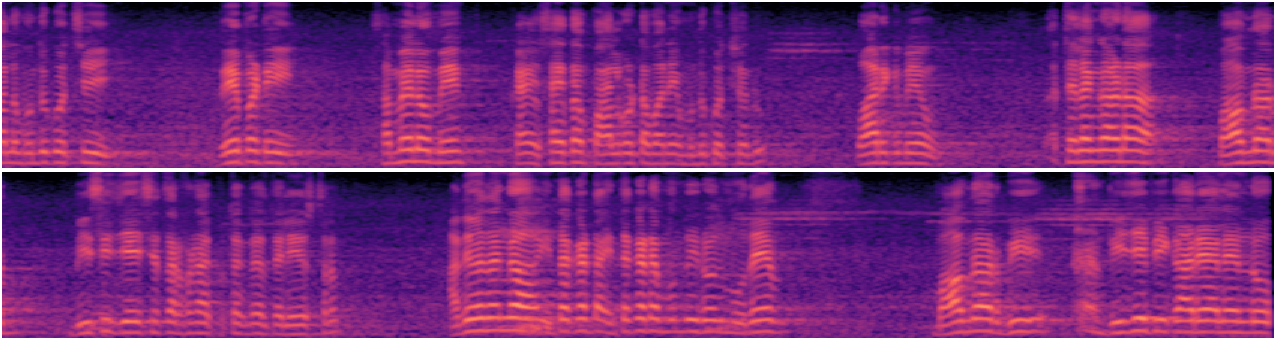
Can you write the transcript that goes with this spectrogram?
వాళ్ళు ముందుకొచ్చి రేపటి సమ్మెలో మేము సైతం పాల్గొంటామని ముందుకొచ్చారు. వారికి మేము తెలంగాణ మామనార్ బీసీ జేఏసీ తరఫున కృతజ్ఞతలు తెలియజేస్తున్నాం. అదేవిధంగా ఇంతకంటే ఇంతకంటే ముందు ఈరోజు ఉదయం మామనార్ బీ బీజేపీ కార్యాలయంలో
